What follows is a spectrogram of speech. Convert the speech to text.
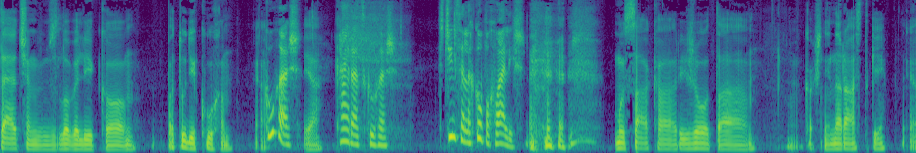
tečem zelo veliko, pa tudi kuham. Ja. Kuhaš? Ja. Kaj rad kuhaš? S čim se lahko pohvališ? Musaka, rižota, kakšni narastki. Ja,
